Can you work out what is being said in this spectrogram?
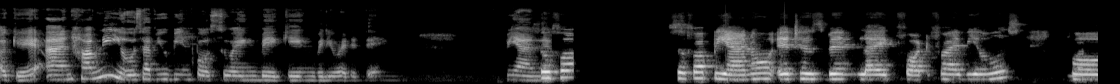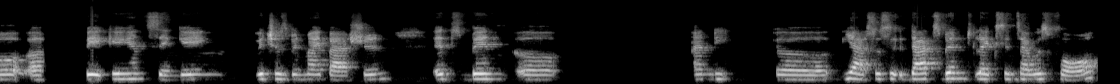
okay, and how many years have you been pursuing baking, video editing, piano? So for so for piano, it has been like four to five years. For uh, baking and singing, which has been my passion, it's been uh, and uh, yeah. So, so that's been like since I was four.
